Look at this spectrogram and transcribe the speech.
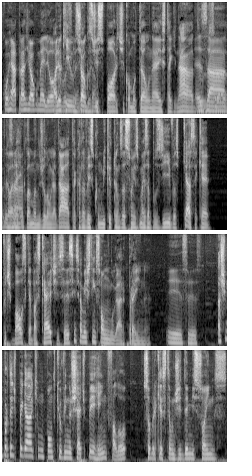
correr atrás de algo melhor. Olha que você, os né? jogos Então- de esporte como estão, né, estagnados, Exato, a galera exato. reclamando de longa data, cada vez com microtransações mais abusivas, porque ah, você quer futebol, você quer basquete, você essencialmente tem só um lugar pra ir, né? Isso, isso. acho importante pegar aqui um ponto que eu vi no chat, Perren falou sobre questão de demissões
